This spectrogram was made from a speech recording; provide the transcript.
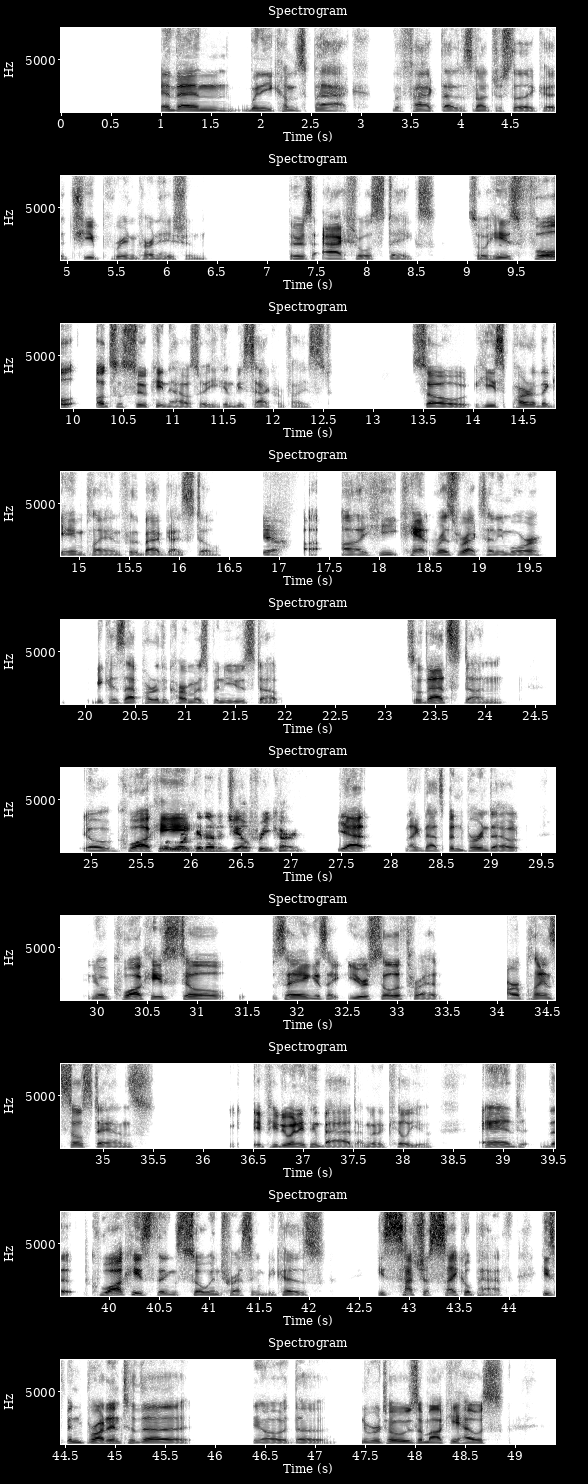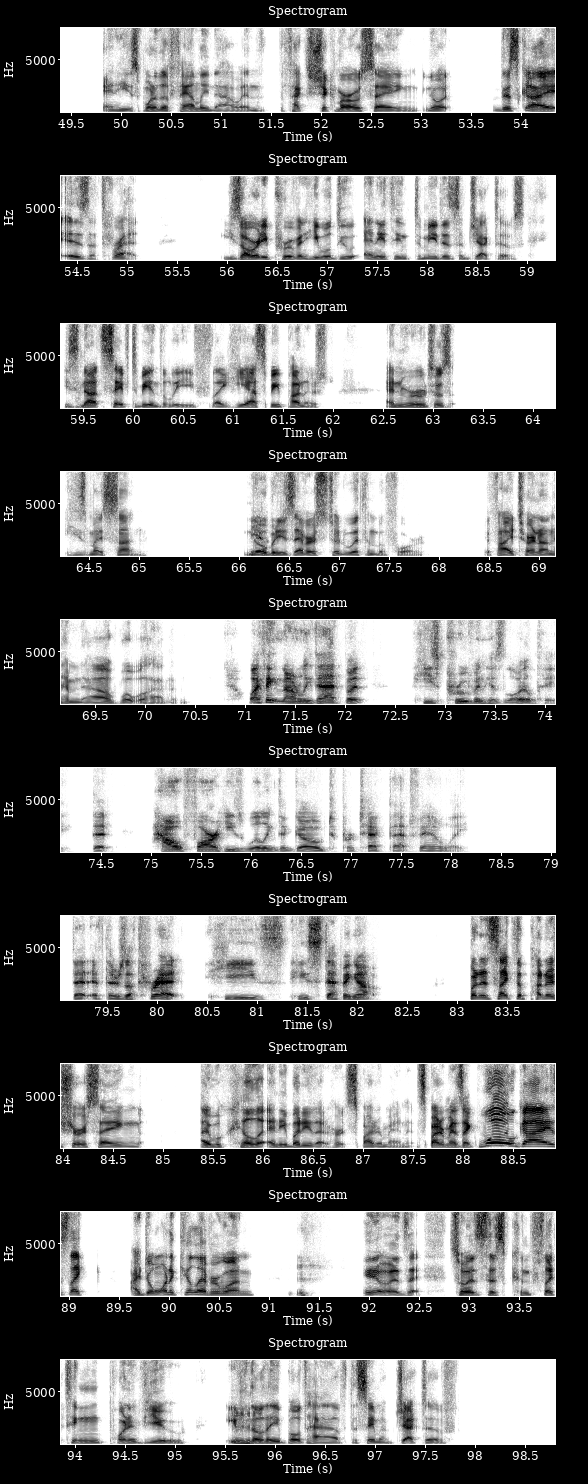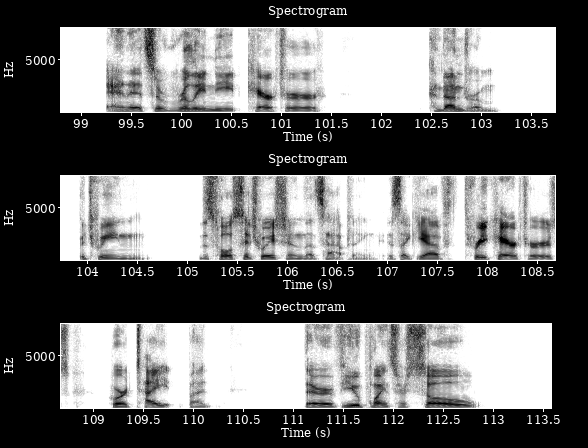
And then when he comes back, the fact that it's not just like a cheap reincarnation, there's actual stakes. So he's full Otsutsuki now, so he can be sacrificed. So he's part of the game plan for the bad guys still. yeah Uh, uh he can't resurrect anymore because that part of the karma has been used up. So that's done. You know, one more Kawaki, get out of jail free card yeah, like that's been burned out. You know, Kawaki's still saying it's like you're still a threat. Our plan still stands. If you do anything bad, I'm going to kill you. And the Kawaki's thing's so interesting because he's such a psychopath. He's been brought into the, you know, the Naruto Uzumaki house, and he's one of the family now. And the fact Shikamaru's saying, you know what, this guy is a threat he's already proven he will do anything to meet his objectives. He's not safe to be in the Leaf. Like he has to be punished. And Naruto's he's my son. Yeah. Nobody's ever stood with him before. If I turn on him now, what will happen? Well, I think not only that, but he's proven his loyalty that how far he's willing to go to protect that family. That if there's a threat, he's he's stepping up. But it's like the Punisher saying, I will kill anybody that hurts Spider-Man. And Spider-Man's like, whoa, guys, like, I don't want to kill everyone. you know, it's so it's this conflicting point of view, even Mhm. though they both have the same objective. And it's a really neat character conundrum between this whole situation that's happening. It's like you have three characters who are tight, but their viewpoints are so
